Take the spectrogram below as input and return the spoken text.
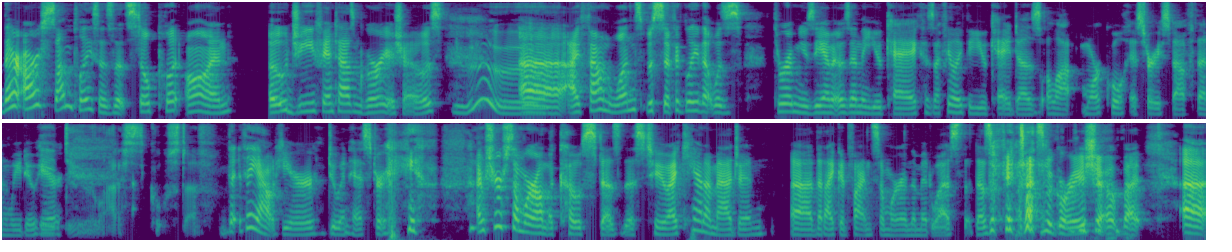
there are some places that still put on og phantasmagoria shows uh i found one specifically that was through a museum it was in the uk because i feel like the uk does a lot more cool history stuff than we do here. They do a lot of cool stuff. Th- they out here doing history. I'm sure somewhere on the coast does this too. I can't imagine uh, that I could find somewhere in the Midwest that does a Phantasmagoria show. But uh,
